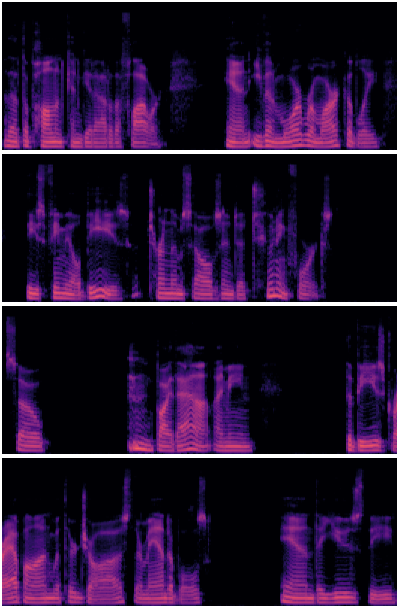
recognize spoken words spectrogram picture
that the pollen can get out of the flower. And even more remarkably, these female bees turn themselves into tuning forks. So, by that, I mean, the bees grab on with their jaws, their mandibles, and they use the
